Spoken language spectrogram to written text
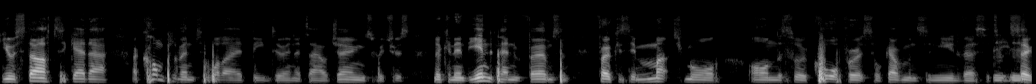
you start to get a, a complement to what I had been doing at Dow Jones, which was looking at the independent firms and focusing much more on the sort of corporates or governments and universities. Mm-hmm. So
